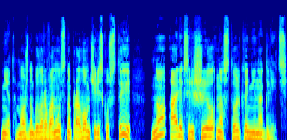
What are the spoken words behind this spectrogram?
Нет, можно было рвануть на пролом через кусты, но Алекс решил настолько не наглеть.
